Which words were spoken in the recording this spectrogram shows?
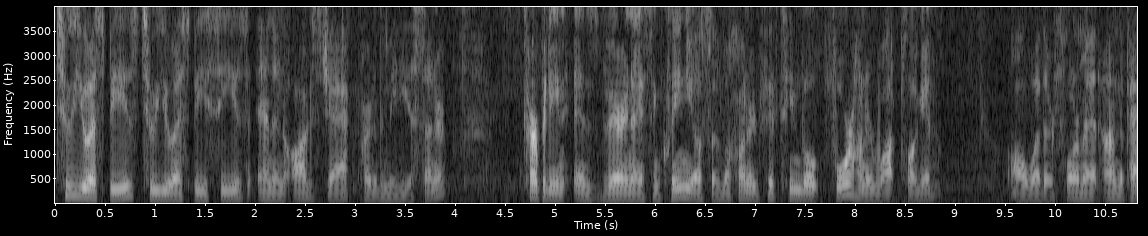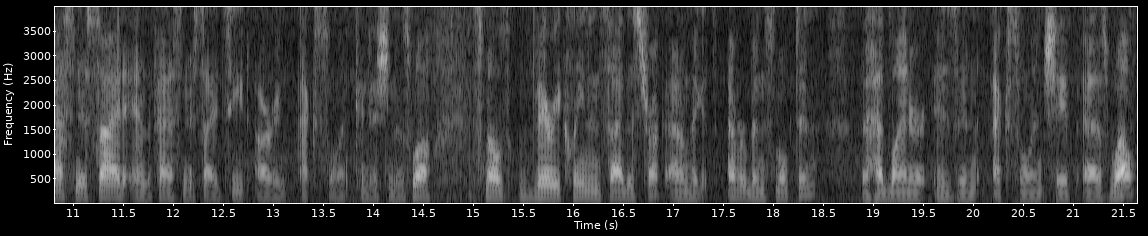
two USBs, two USB-Cs, and an aux jack, part of the media center. Carpeting is very nice and clean. You also have a 115 volt 400 watt plug-in. All weather floor mat on the passenger side and the passenger side seat are in excellent condition as well. Smells very clean inside this truck. I don't think it's ever been smoked in. The headliner is in excellent shape as well.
